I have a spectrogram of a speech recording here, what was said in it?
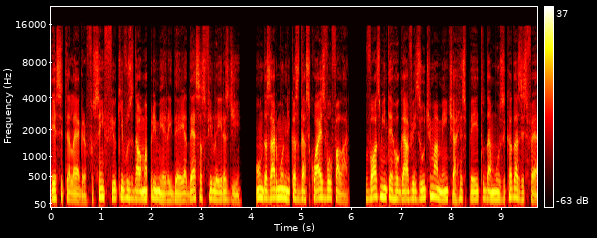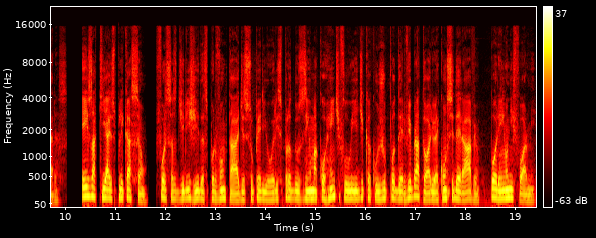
esse telégrafo sem fio que vos dá uma primeira ideia dessas fileiras de ondas harmônicas das quais vou falar. Vós me interrogáveis ultimamente a respeito da música das esferas. Eis aqui a explicação. Forças dirigidas por vontades superiores produzem uma corrente fluídica cujo poder vibratório é considerável, porém uniforme.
